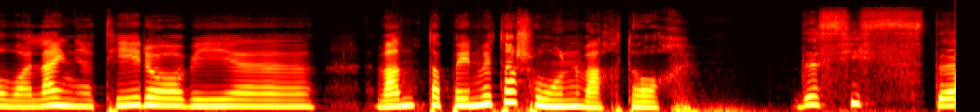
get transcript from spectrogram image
over lengre tid, og vi eh, venter på invitasjonen hvert år. Siste,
